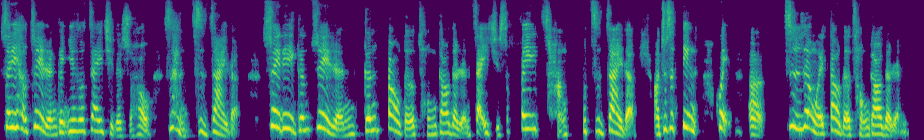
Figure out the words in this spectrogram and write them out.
税吏和罪人跟耶稣在一起的时候是很自在的。税吏跟罪人、跟道德崇高的人在一起是非常不自在的啊！就是定会呃自认为道德崇高的人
